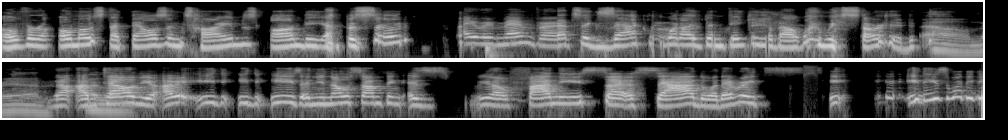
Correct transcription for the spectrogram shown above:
over almost a thousand times on the episode. I remember. That's exactly what I've been thinking about when we started. oh man. Yeah, I I'm love telling you. I mean, it, it is, and you know, something is, you know, funny, sad, whatever. It's it, it is what it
